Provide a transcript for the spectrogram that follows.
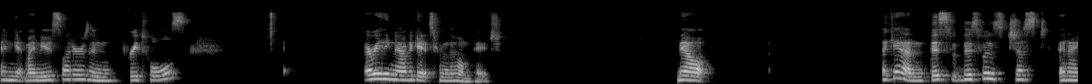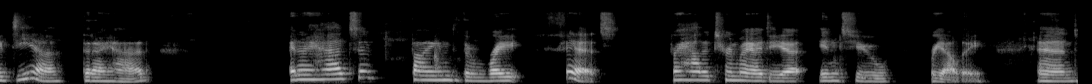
and get my newsletters and free tools. everything navigates from the homepage. Now, again, this this was just an idea that I had, and I had to find the right fit for how to turn my idea into reality. And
